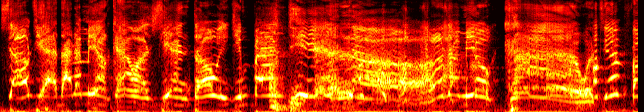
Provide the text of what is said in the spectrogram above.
小姐她都没有看我线都已经半天了，她没有看，我今天发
